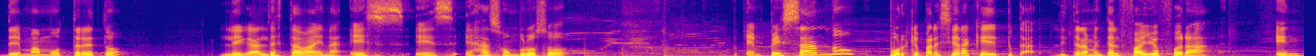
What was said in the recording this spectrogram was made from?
de mamotreto legal de esta vaina es, es, es asombroso. Empezando porque pareciera que literalmente el fallo fuera en-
